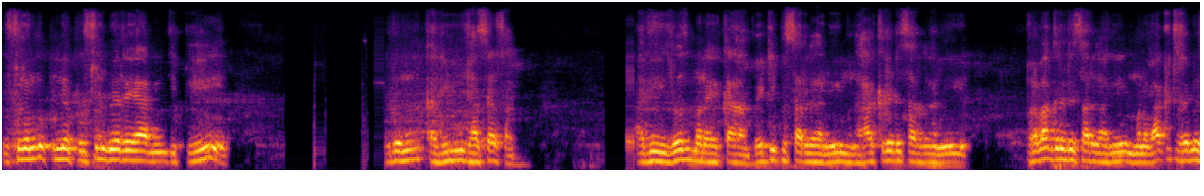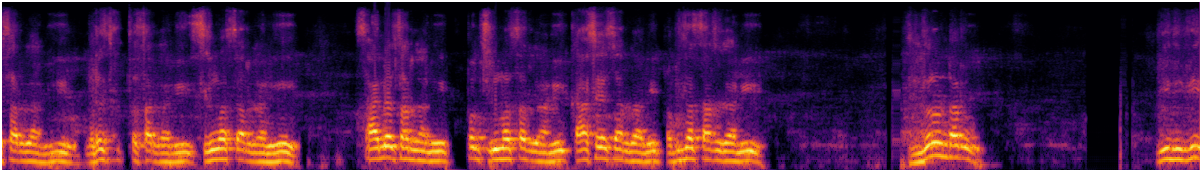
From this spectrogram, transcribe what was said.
పురుషులందు పుణ్య పురుషులు వేరే అని చెప్పి పూర్వం కదిలి రాశారు సార్. అది ఈరోజు మన యొక్క వైటీపీ సార్ కానీ మన హాకిరెడ్డి సార్ కానీ ప్రభాకర్ రెడ్డి సార్ కానీ మన వాకిటి రమేష్ సార్ కానీ నరేష్ గుప్తా సార్ కానీ శ్రీనివాస్ సార్ కానీ సాయినాథ్ సార్ కానీ కుప్పం శ్రీనివాస్ సార్ కానీ కాశయ్య సార్ కానీ ప్రభుదాస్ సార్ కానీ అందరూ ఉంటారు. ఇది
